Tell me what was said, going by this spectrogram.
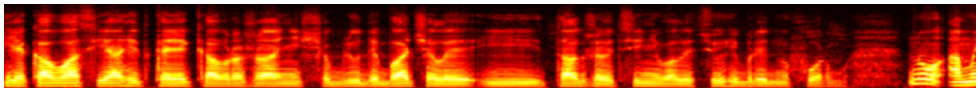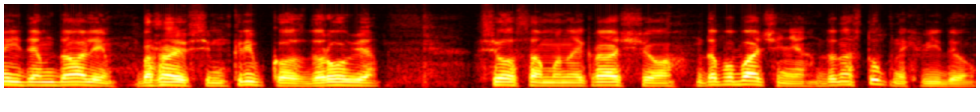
яка у вас ягідка, яка врожайність, щоб люди бачили і також оцінювали цю гібридну форму. Ну, а ми йдемо далі. Бажаю всім кріпкого здоров'я, всього самого найкращого. До побачення, до наступних відео.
